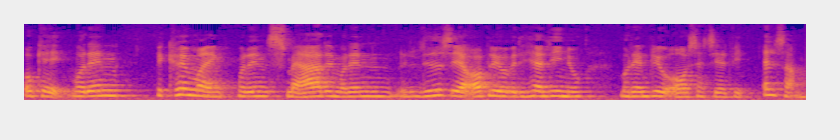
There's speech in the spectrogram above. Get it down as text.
okay, må den bekymring, må den smerte, må den lidelse, jeg oplever ved det her lige nu, må den blive årsag til, at vi alle sammen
